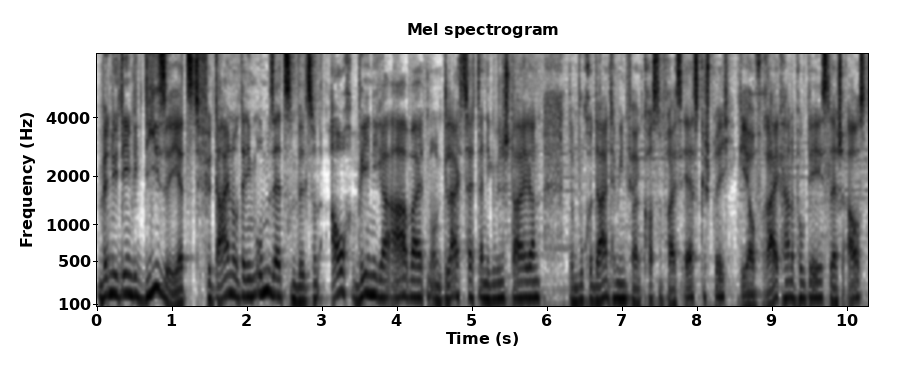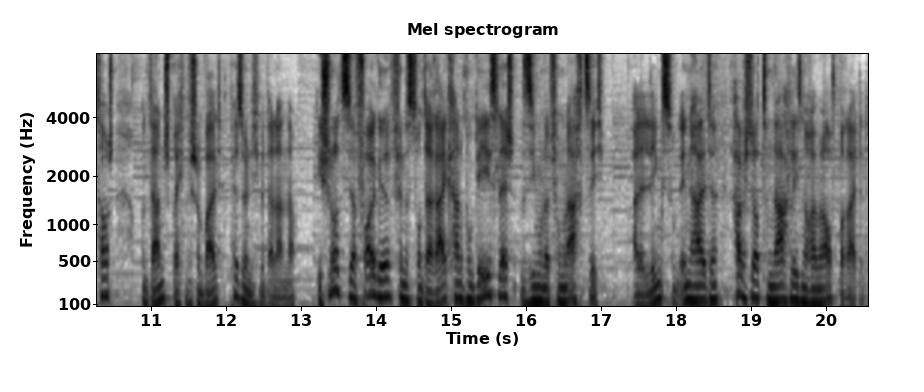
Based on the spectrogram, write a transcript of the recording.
Wenn du Ideen wie diese jetzt für dein Unternehmen umsetzen willst und auch weniger arbeiten und gleichzeitig deine Gewinne steigern, dann buche deinen Termin für ein kostenfreies Erstgespräch, gehe auf reikane.de slash Austausch und dann sprechen wir schon bald persönlich miteinander. Die Shownotes dieser Folge findest du unter reikane.de slash 785. Alle Links und Inhalte habe ich dort zum Nachlesen noch einmal aufbereitet.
